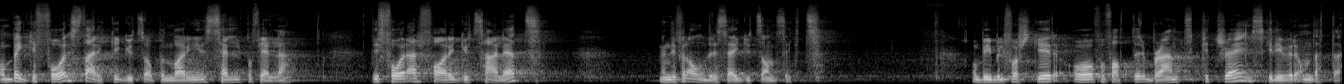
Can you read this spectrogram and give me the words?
Og begge får sterke gudsåpenbaringer selv på fjellet. De får erfare Guds herlighet, men de får aldri se Guds ansikt. Og Bibelforsker og forfatter Brant Pittray skriver om dette.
